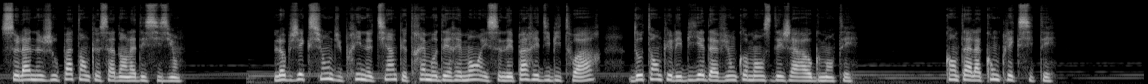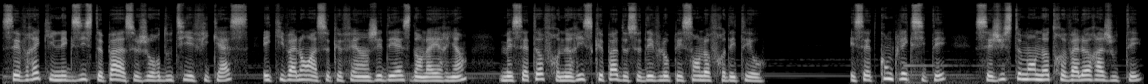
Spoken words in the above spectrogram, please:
cela ne joue pas tant que ça dans la décision. L'objection du prix ne tient que très modérément et ce n'est pas rédhibitoire, d'autant que les billets d'avion commencent déjà à augmenter. Quant à la complexité. C'est vrai qu'il n'existe pas à ce jour d'outils efficaces, équivalents à ce que fait un GDS dans l'aérien, mais cette offre ne risque pas de se développer sans l'offre des Théo. Et cette complexité, c'est justement notre valeur ajoutée,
